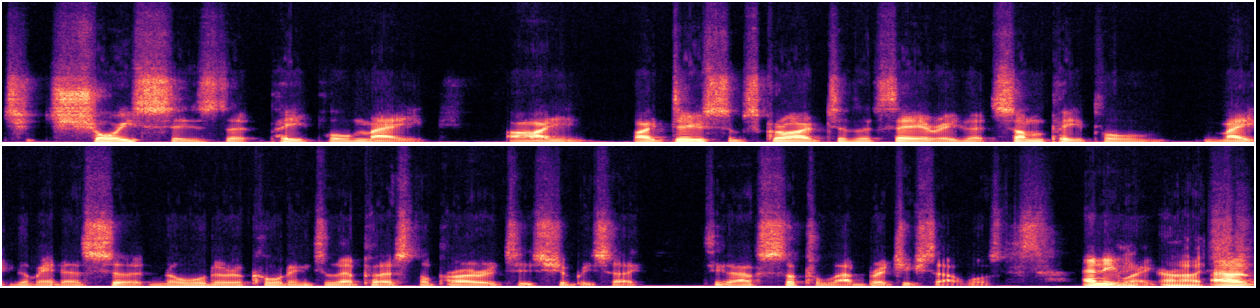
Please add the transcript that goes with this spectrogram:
to choices that people make, I I do subscribe to the theory that some people make them in a certain order according to their personal priorities, should we say. See how subtle that British that was. Anyway, uh,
